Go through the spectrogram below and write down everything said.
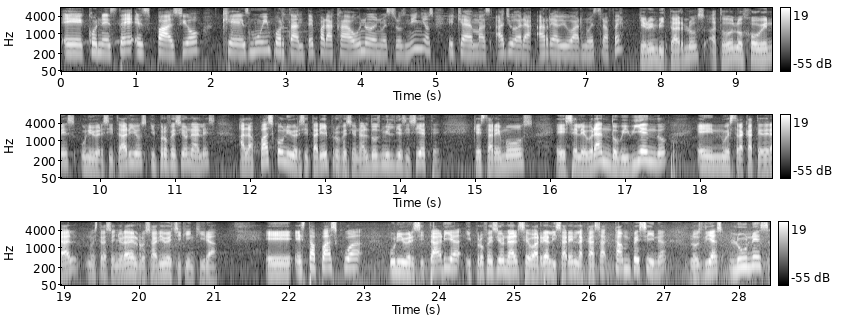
eh, con este espacio que es muy importante para cada uno de nuestros niños y que además ayudará a reavivar nuestra fe. Quiero invitarlos a todos los jóvenes universitarios y profesionales a la Pascua Universitaria y Profesional 2017, que estaremos eh, celebrando, viviendo en nuestra catedral, Nuestra Señora del Rosario de Chiquinquirá. Eh, esta Pascua universitaria y profesional se va a realizar en la Casa Campesina los días lunes,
